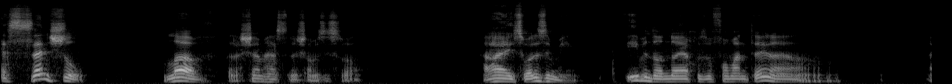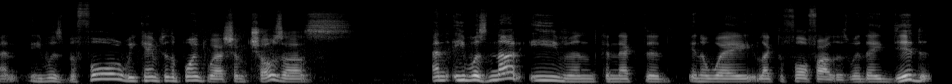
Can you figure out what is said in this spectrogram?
essential love that Hashem has to neshamas Yisrael. Aye, so what does it mean? Even though Noach was before Matan Torah, and he was before we came to the point where Hashem chose us, and he was not even connected in a way like the forefathers, where they did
